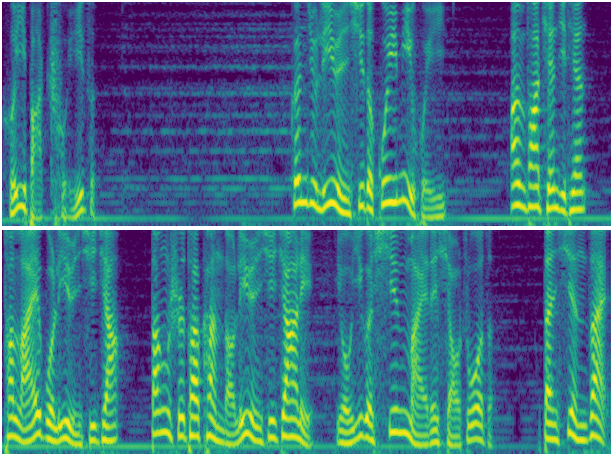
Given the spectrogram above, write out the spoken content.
和一把锤子。根据李允熙的闺蜜回忆，案发前几天，她来过李允熙家，当时她看到李允熙家里有一个新买的小桌子。但现在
